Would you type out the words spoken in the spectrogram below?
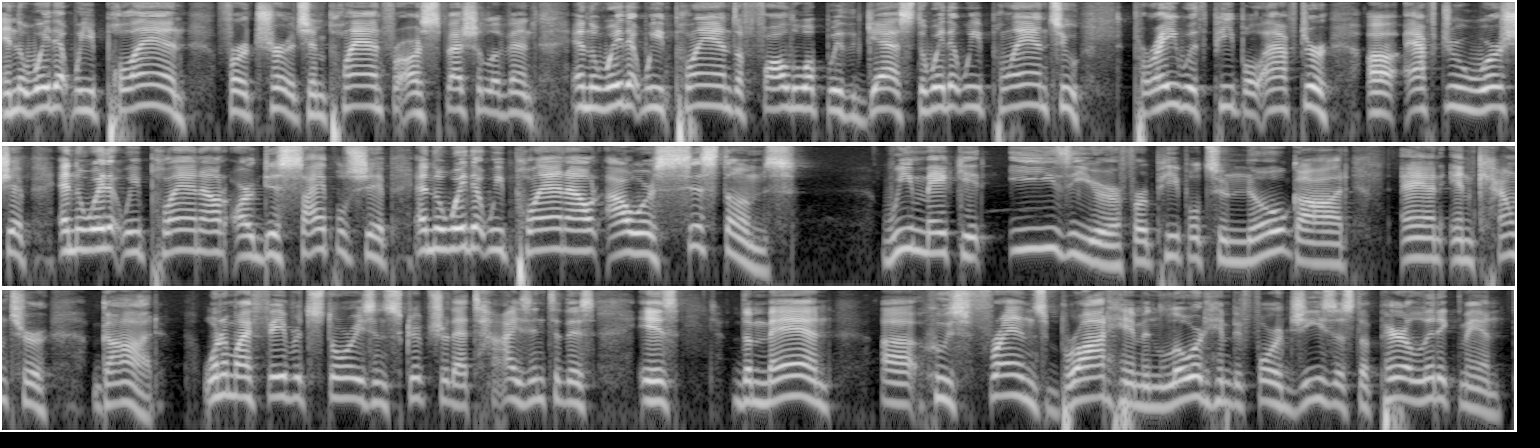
In the way that we plan for church and plan for our special event, and the way that we plan to follow up with guests, the way that we plan to pray with people after uh, after worship, and the way that we plan out our discipleship, and the way that we plan out our systems, we make it easier for people to know God and encounter God. One of my favorite stories in Scripture that ties into this is the man uh, whose friends brought him and lowered him before Jesus, the paralytic man.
